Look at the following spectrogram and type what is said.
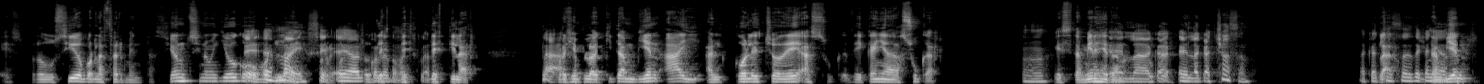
es producido por la fermentación, si no me equivoco. Eh, o por es la- maíz, sí, por- es alcohol de claro. Destilar. Claro. Por ejemplo, aquí también hay alcohol hecho de, de caña de azúcar, Ujú. que ese también es etanol. en, la, ca- en la cachaza. La cachaza Claro, es de y caña de también- azúcar.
